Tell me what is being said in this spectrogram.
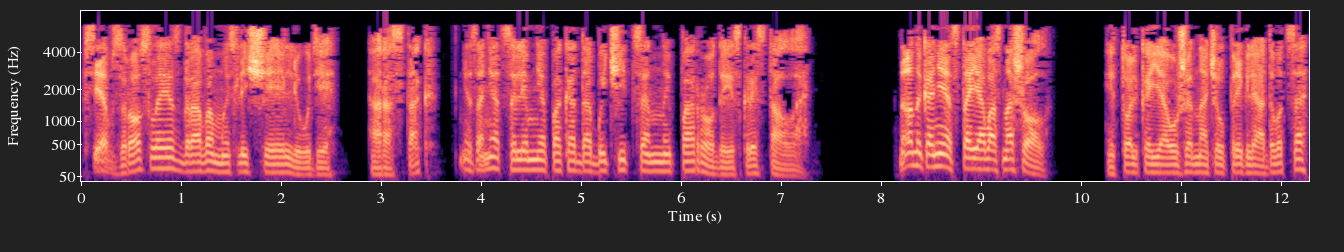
все взрослые здравомыслящие люди, а раз так, не заняться ли мне пока добычей ценной породы из кристалла? Ну, наконец-то я вас нашел! И только я уже начал приглядываться,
